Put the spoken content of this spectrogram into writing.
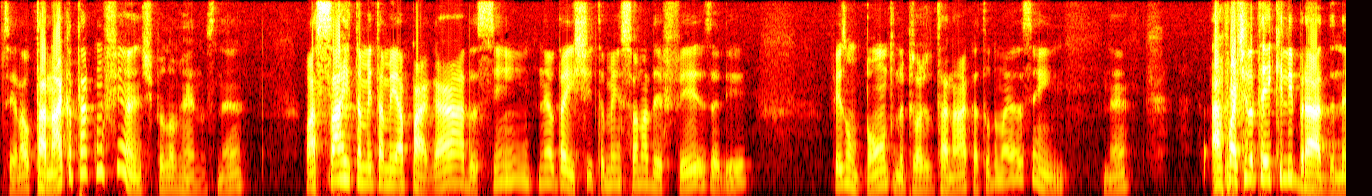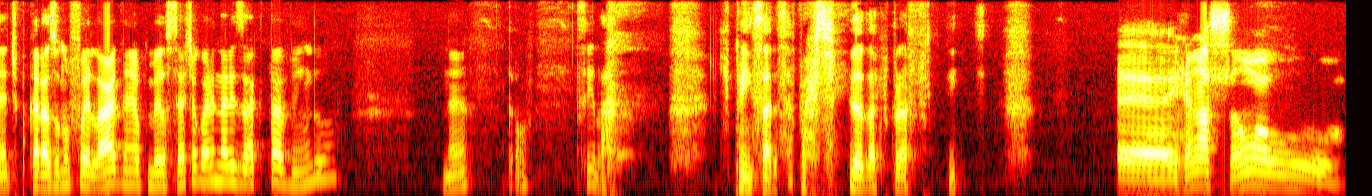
Sei lá, o Tanaka tá confiante, pelo menos, né? O Asahi também tá meio apagado, assim, né? O Daishi também só na defesa ali. Fez um ponto no episódio do Tanaka, tudo, mas assim, né? A partida tá equilibrada, né? Tipo, o Karazuno foi lá, ganhou o primeiro set, agora é que tá vindo, né? Então, sei lá. que pensar dessa partida daqui pra frente. É, em relação ao.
